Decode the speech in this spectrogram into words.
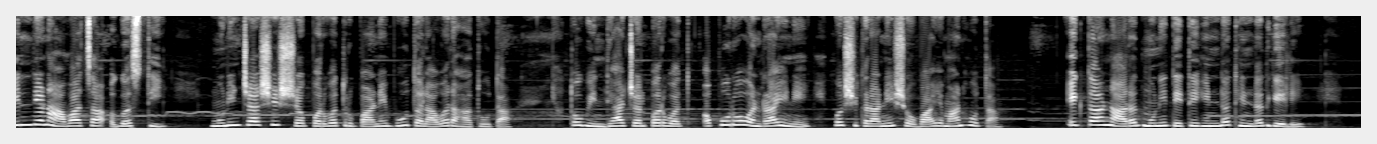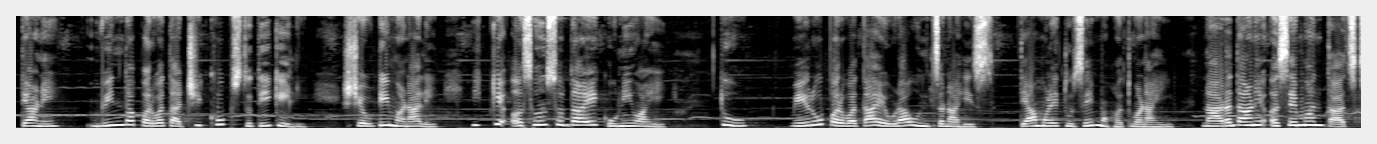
विंध्य नावाचा अगस्ती मुनींच्या शिष्य पर्वतरूपाने भूतलावर राहत होता. तो विंध्याचल पर्वत अपूर्व वनराईने व शिखराने शोभायमान होता. एकदा नारद मुनी तेथे हिंडत हिंडत गेले. त्याने विंध्य पर्वताची खूप स्तुती केली. शेवटी म्हणाले इतके असूनसुद्धा एक उणीव आहे. तू मेरू पर्वता एवढा उंच नाहीस त्यामुळे तुझे महत्त्व नाही. नारदाने असे म्हणताच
